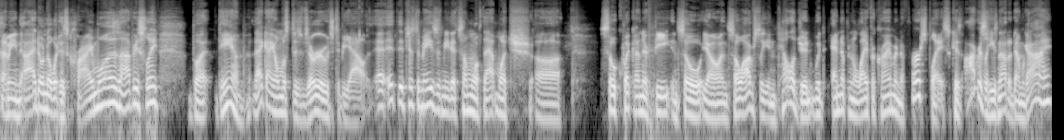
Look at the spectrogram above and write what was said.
I mean, I don't know what his crime was, obviously, but damn, that guy almost deserves to be out. It, it just amazes me that someone with that much, uh, so quick on their feet and so, you know, and so obviously intelligent would end up in a life of crime in the first place. Cause obviously he's not a dumb guy.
